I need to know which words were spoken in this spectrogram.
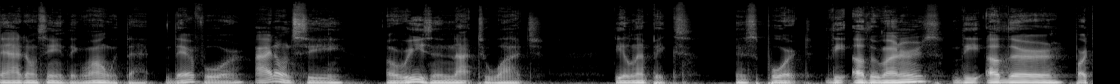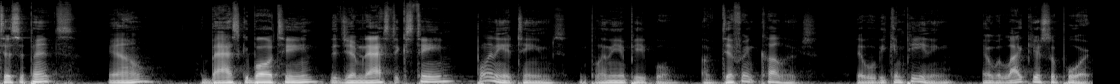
And I don't see anything wrong with that. Therefore, I don't see a reason not to watch the Olympics and support the other runners, the other participants, you know, basketball team, the gymnastics team, plenty of teams and plenty of people of different colors that will be competing and would like your support.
